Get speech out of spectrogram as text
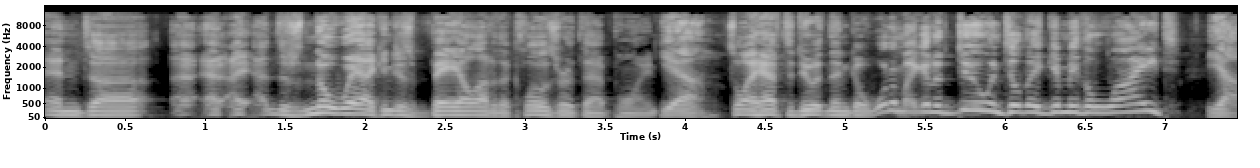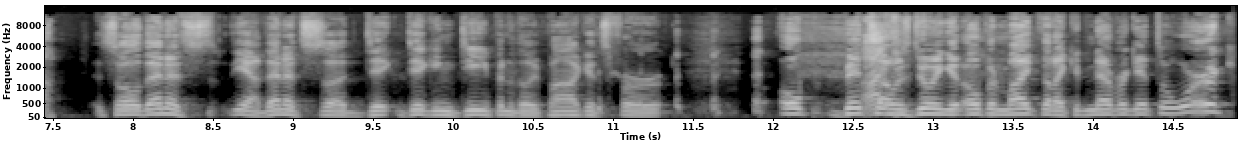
and uh, I, I, there's no way I can just bail out of the closer at that point. Yeah. So I have to do it and then go. What am I going to do until they give me the light? yeah. So then it's yeah, then it's uh, dig, digging deep into the pockets for op- bits I, I- was doing at open mic that I could never get to work,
